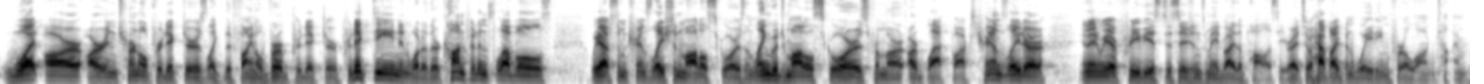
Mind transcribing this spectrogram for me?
what are our internal predictors, like the final verb predictor predicting, and what are their confidence levels. We have some translation model scores and language model scores from our, our black box translator. And then we have previous decisions made by the policy, right? So have I been waiting for a long time?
